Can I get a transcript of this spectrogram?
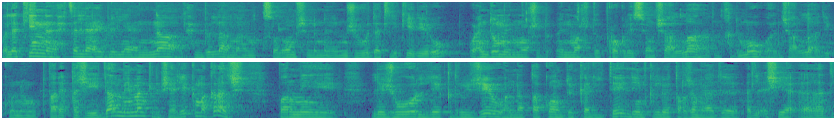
ولكن حتى اللاعبين اللي عندنا الحمد لله ما نقصولهمش من المجهودات اللي كيديروا. وعندهم une marge de progression إن شاء الله نخدموا وإن شاء الله يكونوا بطريقة جيدة. mais ما نكذبش عليك ما كرهتش. parmi les joueurs اللي يقدروا يجيو un attaquant de qualité اللي يمكن له يترجم هاد الاشياء هاد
